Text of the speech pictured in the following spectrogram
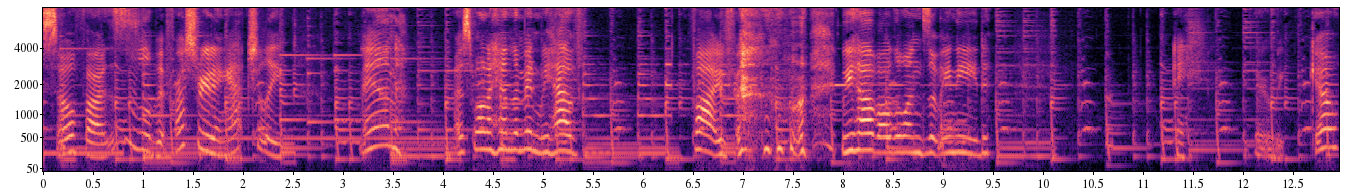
So far. This is a little bit frustrating, actually. Man, I just want to hand them in. We have five. we have all the ones that we need. Hey, there we go.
